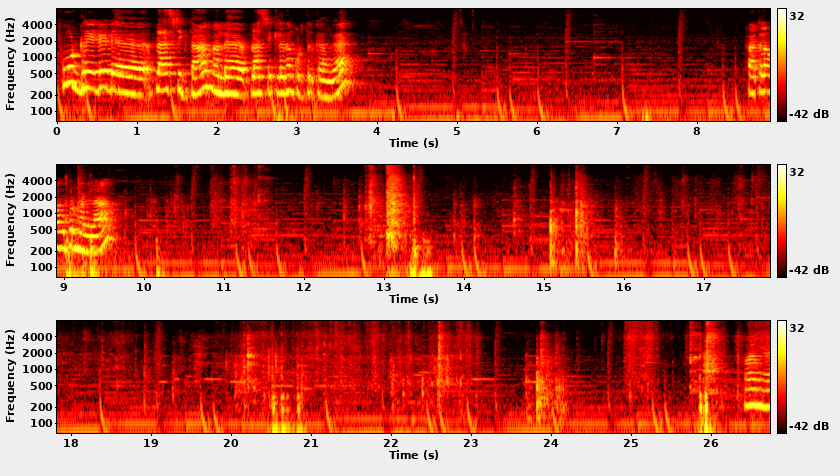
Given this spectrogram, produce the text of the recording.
ஃபுட் கிரேடட் பிளாஸ்டிக் தான். நல்ல பிளாஸ்டிக்கில் தான் கொடுத்துருக்காங்க. பார்க்கலாம் ஓப்பன் பண்ணலாம். பாருங்க.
